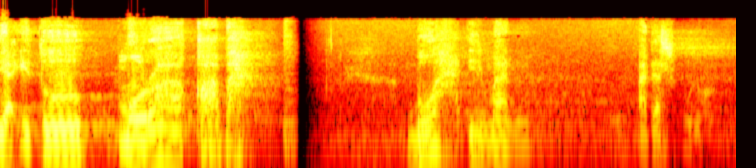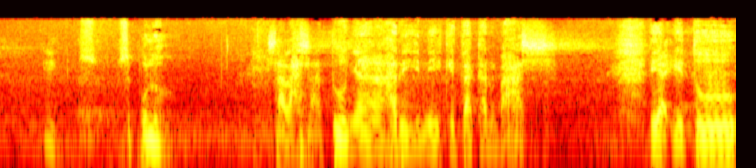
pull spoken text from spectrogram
yaitu muraqabah. Buah iman ada sepuluh. Sepuluh. Salah satunya hari ini kita akan bahas yaitu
